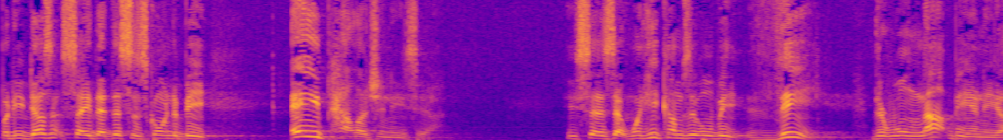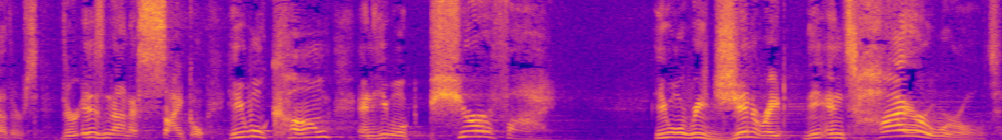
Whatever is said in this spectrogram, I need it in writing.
but he doesn't say that this is going to be a palingenesia. He says that when he comes, it will be the. There will not be any others. There is not a cycle. He will come and he will purify. He will regenerate the entire world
